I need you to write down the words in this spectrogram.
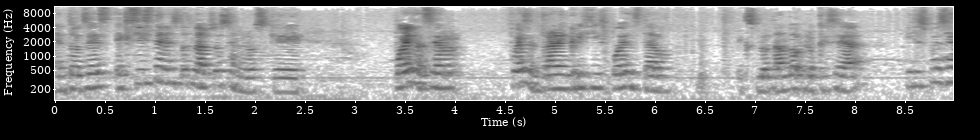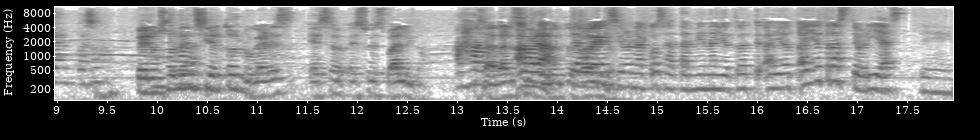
Entonces, existen estos lapsos en los que puedes hacer, puedes entrar en crisis, puedes estar explotando lo que sea, y después ya pasó. Pero solo en ciertos lugares eso, eso es válido. Ajá. O sea, dar Ahora, te voy a decir una cosa, también hay, otra hay, hay otras teorías. de-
